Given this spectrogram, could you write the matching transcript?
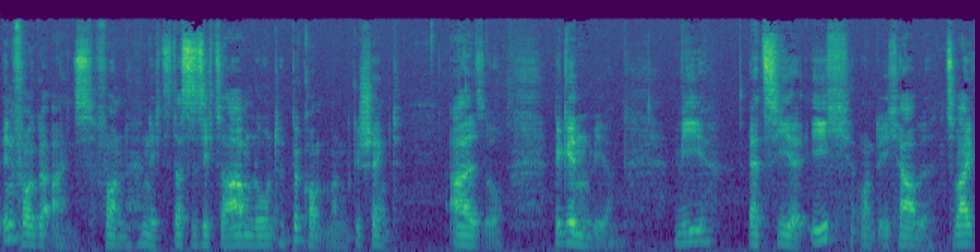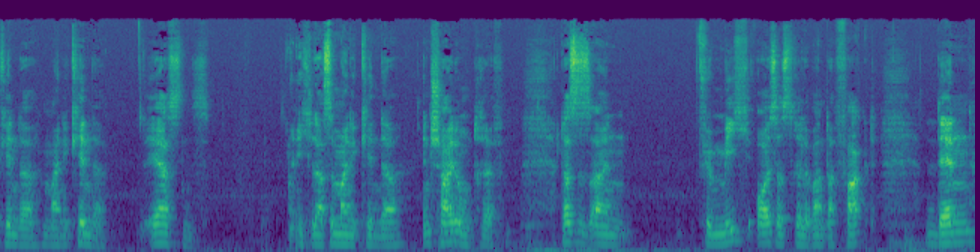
in Folge 1 von Nichts, das es sich zu haben lohnt, bekommt man geschenkt. Also, beginnen wir. Wie erziehe ich, und ich habe zwei Kinder, meine Kinder? Erstens, ich lasse meine Kinder Entscheidungen treffen. Das ist ein für mich äußerst relevanter Fakt, denn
